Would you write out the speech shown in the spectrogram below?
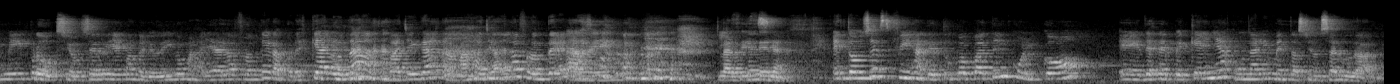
mi producción se ríe cuando yo digo más allá de la frontera, pero es que a lo nada va a llegar a más allá de la frontera. claro que sí. Entonces, fíjate, tu papá te inculcó eh, desde pequeña una alimentación saludable.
